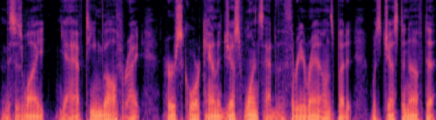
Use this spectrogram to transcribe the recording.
and this is why you have team golf, right? Her score counted just once out of the three rounds, but it was just enough to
